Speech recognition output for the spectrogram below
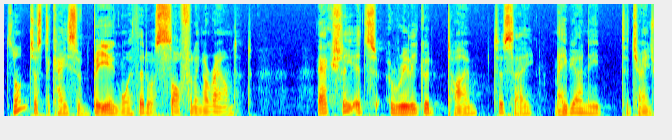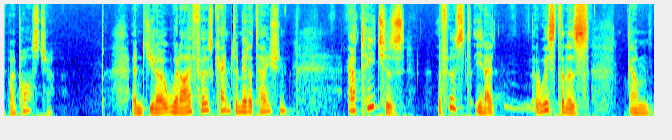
It's not just a case of being with it or softening around it. Actually, it's a really good time to say, maybe I need to change my posture. And, you know, when I first came to meditation, our teachers, the first, you know, Westerners um,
